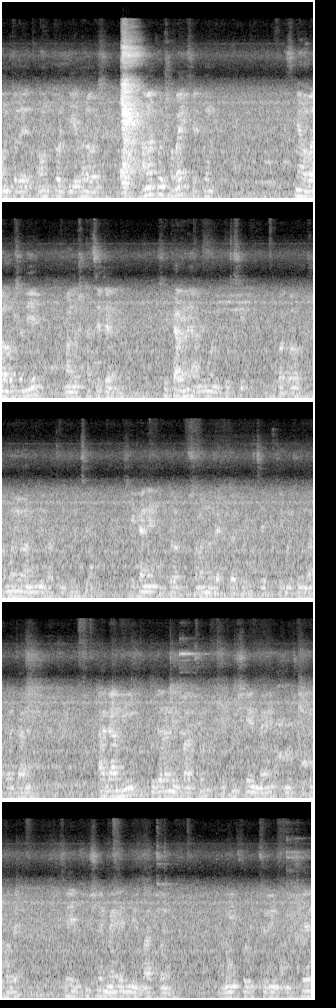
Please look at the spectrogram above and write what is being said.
অন্তরে, অন্তর দিয়ে ভালোবাসি। আমাকেও সবাই সেরকম স্নেহ ভালোবাসা দিয়ে মানুষ কাছে টেনে নেয়। সেই কারণে আমি মনে করছি গত সময়েও আমি নির্বাচন করেছিলাম সেখানে তো সামান্য ব্যক্ত করেছে সেগুলো সেগুলো আপনারা জানেন। আগামী উপজেলা নির্বাচন একুশে মে অনুষ্ঠিত হবে। সেই একুশে মে নির্বাচন আমি ফরিদচুরির মানুষের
